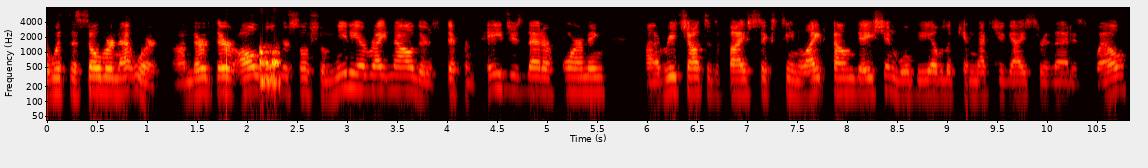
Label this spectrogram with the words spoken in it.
with the Sober Network. Um, they're they're all over social media right now. There's different pages that are forming uh, reach out to the 516 Light Foundation. We'll be able to connect you guys through that as well.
